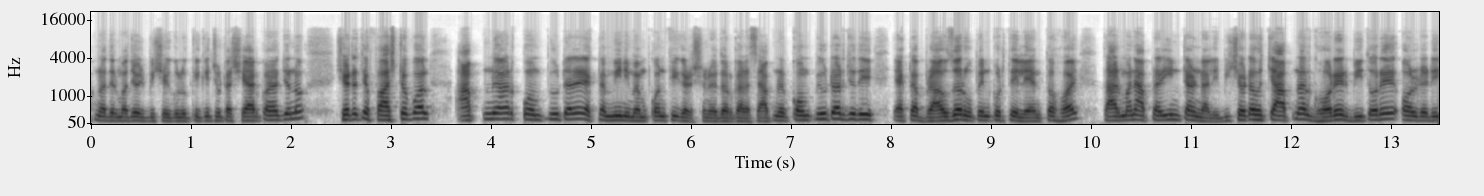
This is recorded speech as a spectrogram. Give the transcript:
আপনাদের মাঝে ওই বিষয়গুলোকে কিছুটা শেয়ার করার জন্য। সেটা হচ্ছে ফার্স্ট অফ অল আপনার কম্পিউটারের একটা মিনিমাম কনফিগারেশনের দরকার আছে। আপনার কম্পিউটার যদি একটা ব্রাউজার ওপেন করতে লেন্থ হয়, তার মানে আপনার ইন্টারনালি বিষয়টা হচ্ছে, আপনার ঘরের ভিতরে অলরেডি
